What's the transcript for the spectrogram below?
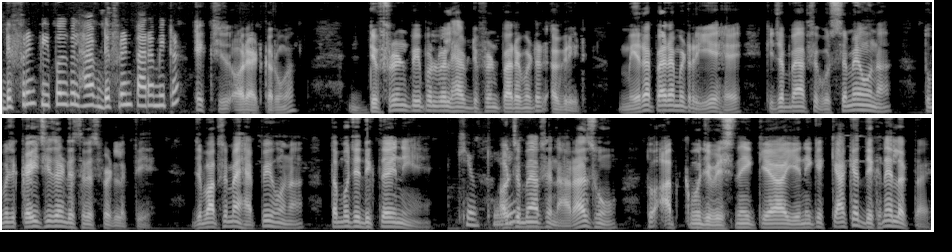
different people will have different parameter. एक चीज़ और ऐड करूँगा। Different people will have different parameter agreed मेरा पैरामीटर ये है कि जब मैं आपसे गुस्से में हूँ ना तो मुझे कई चीज़ें डिसरिस्पेक्ट लगती है। जब आपसे मैं हैप्पी हूँ ना तब मुझे दिखता ही नहीं है। क्योंकि और जब मैं आपसे नाराज़ हूँ तो आप मुझे विश नहीं किया ये नहीं किया क्या क्या दिखने लगता है।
